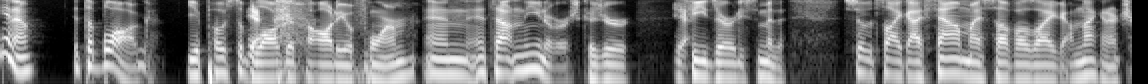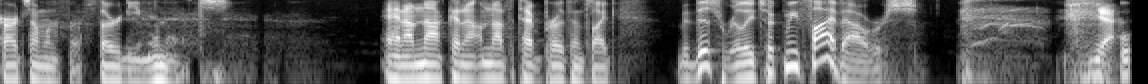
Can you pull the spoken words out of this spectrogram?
you know, it's a blog. You post a Yeah. blog at the audio form, and it's out in the universe because your Yeah. feed's already submitted. So it's like I found myself. I was like, I'm not going to charge someone for 30 minutes, and I'm not gonna. I'm not the type of person that's like, but this really took me five hours. Yeah. It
